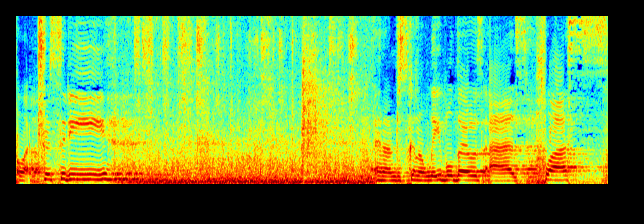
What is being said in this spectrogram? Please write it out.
electricity, and I'm just going to label those as plus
